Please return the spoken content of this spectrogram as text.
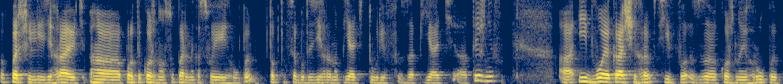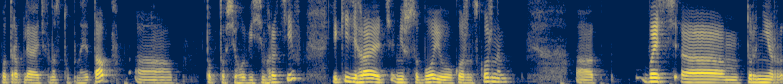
в першій лізі грають е, проти кожного суперника своєї групи. Тобто це буде зіграно 5 турів за 5 е, тижнів. І двоє кращих гравців з кожної групи потрапляють в наступний етап. Тобто всього 8 гравців, які зіграють між собою кожен з кожним. Весь е, турнір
